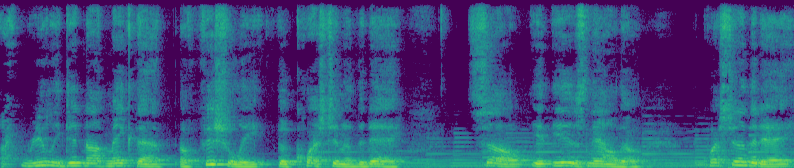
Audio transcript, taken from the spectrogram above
I really did not make that officially the question of the day. So it is now though. Question of the day,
